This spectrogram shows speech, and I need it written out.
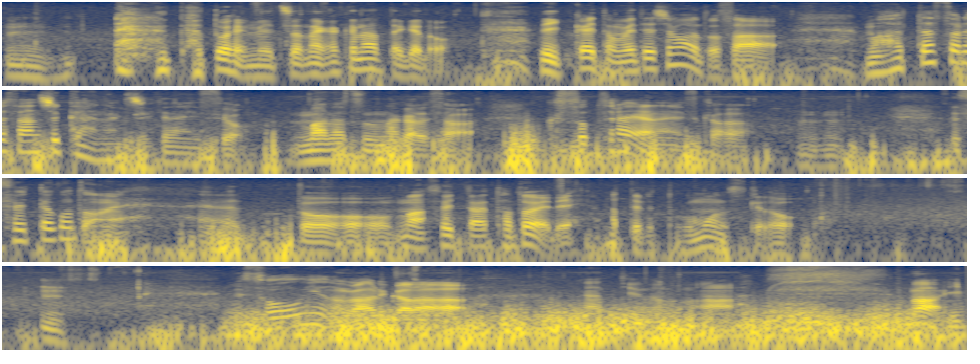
うん、例えめっちゃ長くなったけど。で1回止めてしまうとさまたそれ30回やらなくちゃいけないんですよ。真夏の中でさクソ辛いじゃないですか、うん、でそういったことをねえー、っとまあそういった例えで合ってると思うんですけど、うん、そういうのがあるから何て言うんだろうな。まあいっ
